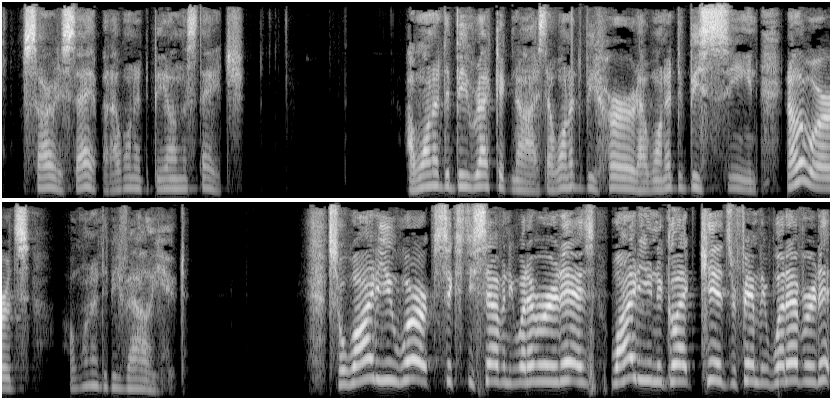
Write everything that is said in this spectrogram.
I'm sorry to say it, but I wanted to be on the stage. I wanted to be recognized. I wanted to be heard. I wanted to be seen. In other words, I wanted to be valued. So why do you work 60, 70, whatever it is? Why do you neglect kids or family, whatever it is?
